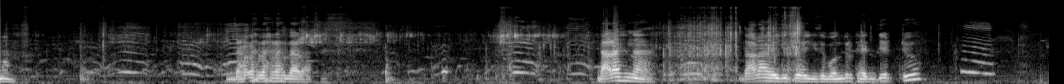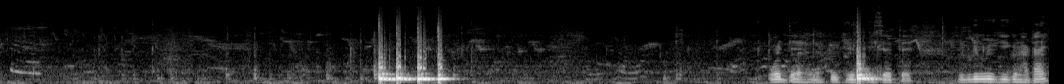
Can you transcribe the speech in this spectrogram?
মাম। দাঁড়া দাঁড়া দাঁড়া। দাঁড়াস না। দাঁড়া, হয়ে গেছে হয়ে গেছে। বন্ধুর খাদ্য একটু ওই দেখ না পিঁপড়ি পিছেতে পিঁপড়িগুলো কি করে হাঁটায়?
